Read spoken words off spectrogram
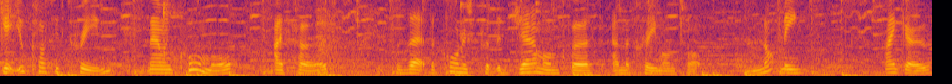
Get your clotted cream. Now in Cornwall, I've heard that the Cornish put the jam on first and the cream on top. Not me. I go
